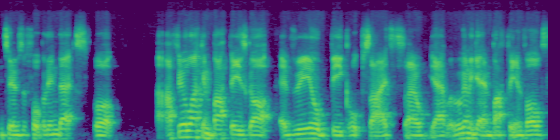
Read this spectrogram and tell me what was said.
in terms of football index. But I feel like Mbappe's got a real big upside. So yeah, we're going to get Mbappe involved.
